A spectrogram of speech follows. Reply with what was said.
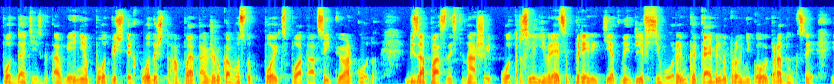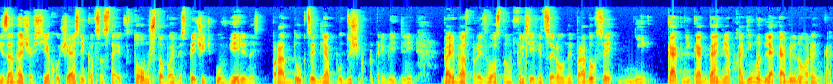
по дате изготовления, подпись, штрих-коды, штампы, а также руководство по эксплуатации QR-коду. Безопасность нашей отрасли является приоритетной для всего рынка кабельно-проводниковой продукции, и задача всех участников состоит в том, чтобы обеспечить уверенность продукции для будущих потребителей. Борьба с производством фальсифицированной продукции никак никогда необходима для кабельного рынка,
